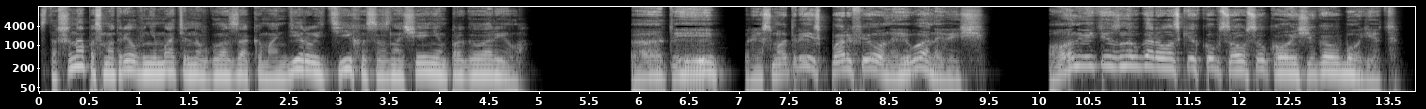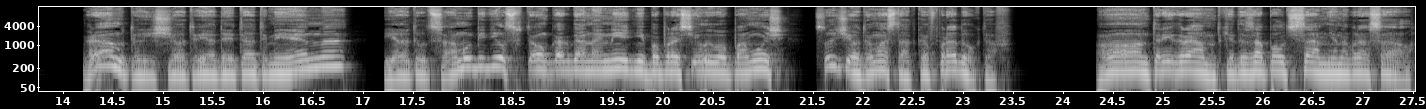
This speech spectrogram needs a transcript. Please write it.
Старшина посмотрел внимательно в глаза командиру и тихо, со значением проговорил. — А ты присмотрись к Парфену, Иванович. Он ведь из новгородских купцов-суконщиков будет. Грамоту еще отведает отменно, я тут сам убедился в том, когда на медне попросил его помочь с учетом остатков продуктов. Он три грамотки да за полчаса мне набросал.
